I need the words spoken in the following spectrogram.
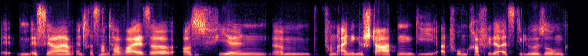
äh, ist ja interessanterweise aus vielen ähm, von einigen Staaten die Atomkraft wieder als die Lösung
